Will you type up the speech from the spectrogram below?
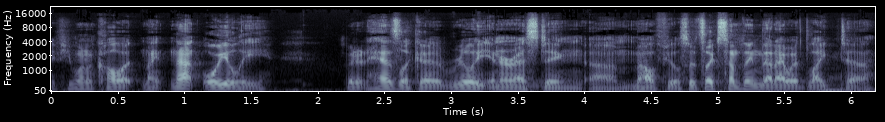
if you want to call it like not oily, but it has like a really interesting um, mouthfeel. So it's like something that I would like to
